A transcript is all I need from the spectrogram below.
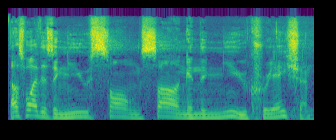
That's why there's a new song sung in the new creation.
